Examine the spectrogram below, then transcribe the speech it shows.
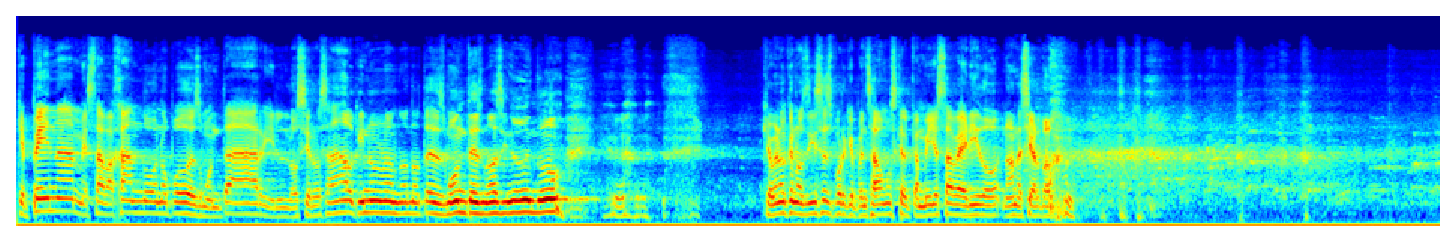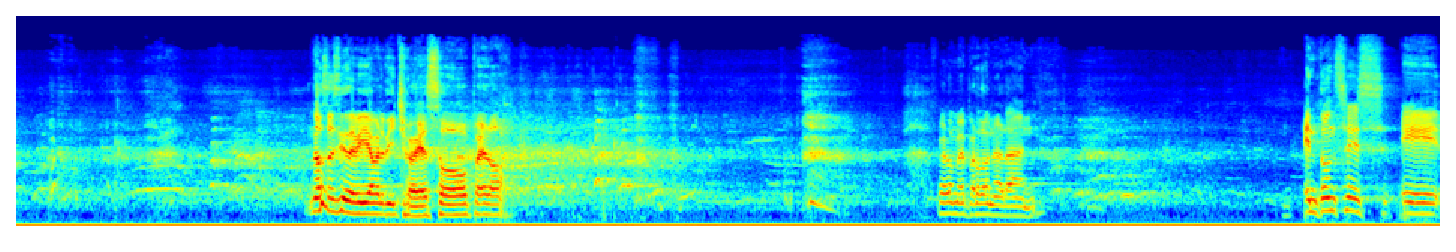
Qué pena, me está bajando, no puedo desmontar. Y los siervos, ah, ok, no, no, no, no te desmontes, no, así, no, no. qué bueno que nos dices porque pensábamos que el camello estaba herido. No, no es cierto. No sé si debía haber dicho eso, pero... Pero me perdonarán. Entonces, eh,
